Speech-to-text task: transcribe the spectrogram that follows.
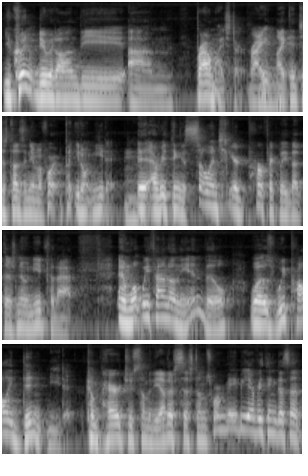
you couldn't do it on the um, Braumeister, right? Like it just doesn't even afford, but you don't need it. It- Everything is so engineered perfectly that there's no need for that. And what we found on the Anvil was we probably didn't need it compared to some of the other systems where maybe everything doesn't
